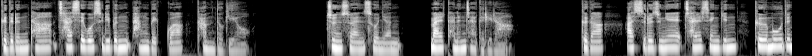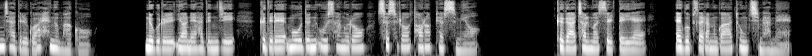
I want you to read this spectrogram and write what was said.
그들은 다 자색 옷을 입은 방백과 감독이요. 준수한 소년 말 타는 자들이라. 그가 아수르 중에 잘생긴 그 모든 자들과 행음하고 누구를 연애하든지 그들의 모든 우상으로 스스로 더럽혔으며 그가 젊었을 때에 애굽 사람과 동침함에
